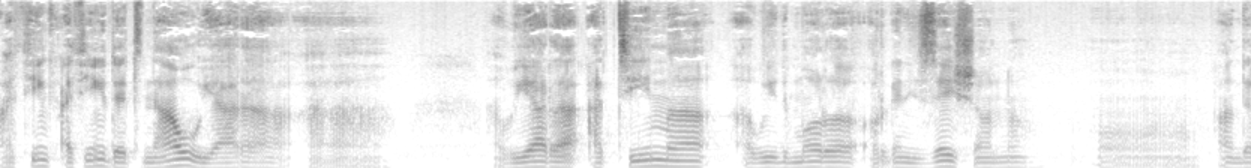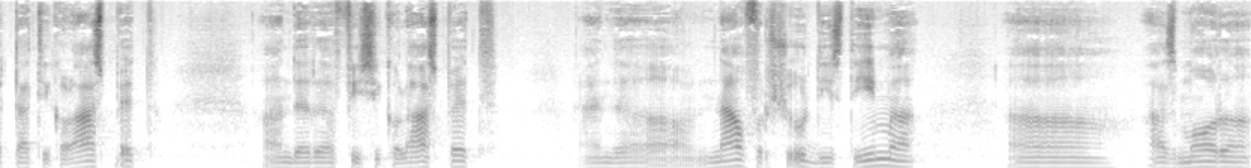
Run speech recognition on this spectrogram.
I think I think that now we are uh, uh, we are a, team uh, with more organization under tactical aspect, under physical aspect, and now for sure this team has more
